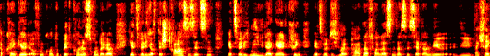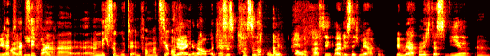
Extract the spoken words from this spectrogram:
habe kein Geld auf dem Konto, Bitcoin ist runtergegangen, jetzt werde ich auf der Straße sitzen, jetzt werde ich nie wieder Geld kriegen, jetzt werde ich meinen Partner verlassen. Das ist ja dann die die Da kriegt Spirale, der Taxifahrer äh, nicht so gute Informationen. Ja, genau. Und das ist passiv. Und wir, warum passiv? Weil wir es nicht merken. Wir merken nicht, dass wir ja.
